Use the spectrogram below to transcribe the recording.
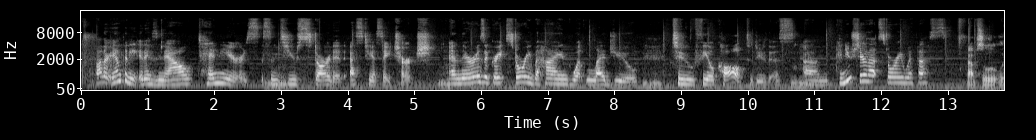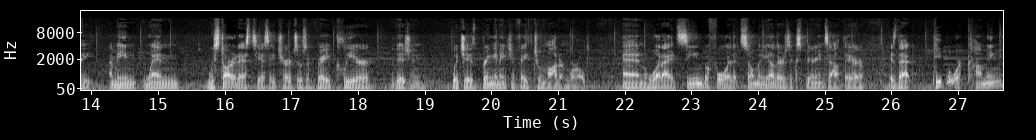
Father Anthony, it is now 10 years since you started STSA Church. And there is a great story behind what led you to feel called to do this. Mhm. Um, can you share that story with us? Absolutely. I mean, when we started STSA Church, there was a very clear vision, which is bringing ancient faith to a modern world. And what I had seen before that so many others experience out there is that people were coming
